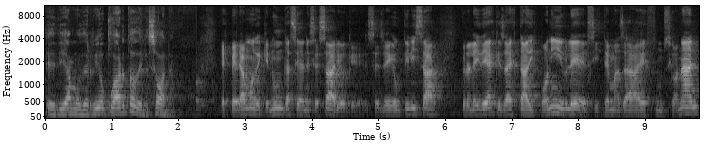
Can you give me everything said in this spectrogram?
eh, digamos, de Río Cuarto de la zona. Esperamos de que nunca sea necesario que se llegue a utilizar, pero la idea es que ya está disponible, el sistema ya es funcional,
